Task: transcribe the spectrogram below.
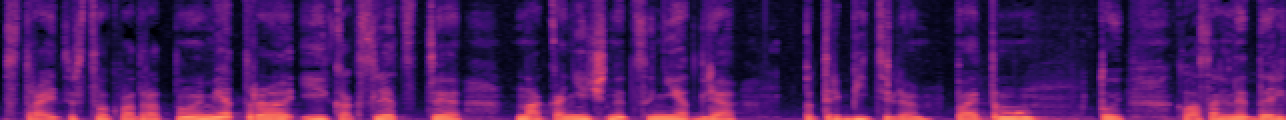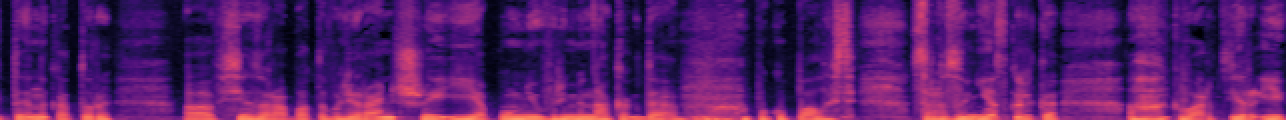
строительства квадратного метра и, как следствие, на конечной цене для потребителя. Поэтому той колоссальной дельты, на которой э, все зарабатывали раньше. И я помню времена, когда покупалось сразу несколько э, квартир, и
